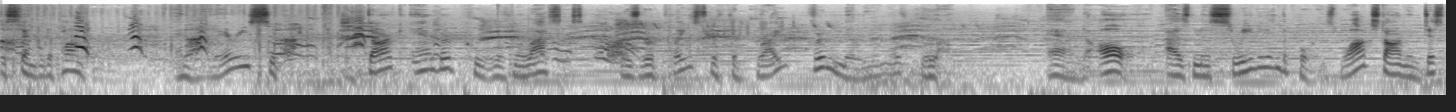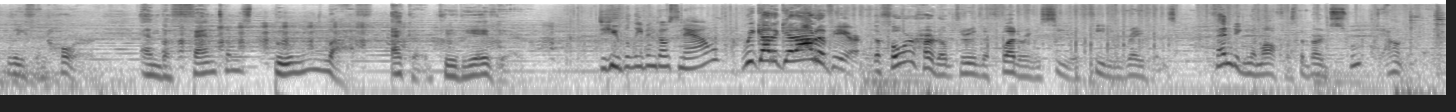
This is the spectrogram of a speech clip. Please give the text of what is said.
descended upon her. And very soon, the dark amber pool of molasses was replaced with the bright vermilion of blood. And all as Miss Sweeny and the boys watched on in disbelief and horror, and the phantom's booming laugh echoed through the aviary. Do you believe in ghosts now? We gotta get out of here! The four hurtled through the fluttering sea of feeding ravens, fending them off as the birds swooped down at them.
